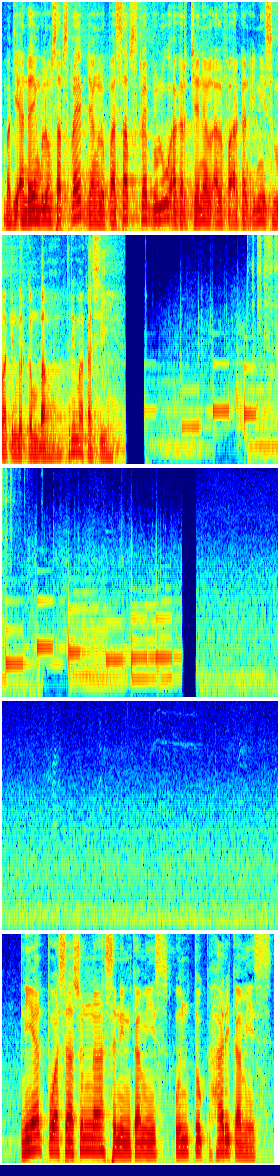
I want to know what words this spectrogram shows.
Bagi Anda yang belum subscribe, jangan lupa subscribe dulu agar channel Alfa Arkan ini semakin berkembang. Terima kasih. Niat puasa sunnah Senin Kamis untuk hari Kamis.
